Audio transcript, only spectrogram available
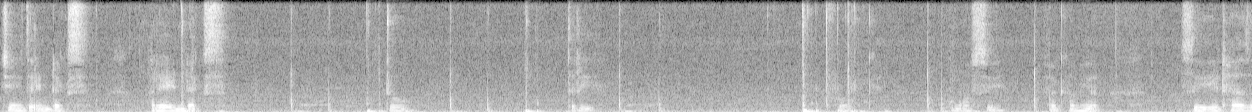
change the index array index to 3 4 okay. now see if I come here see it has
